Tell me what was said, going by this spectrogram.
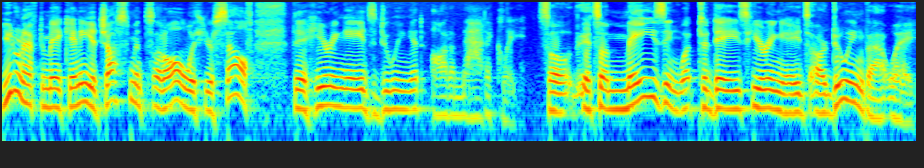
you don't have to make any adjustments at all with yourself. The hearing aid's doing it automatically. So it's amazing what today's hearing aids are doing that way.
